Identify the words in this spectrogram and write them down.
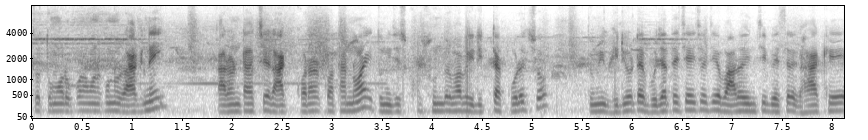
তো তোমার উপর আমার কোনো রাগ নেই। কারণটা হচ্ছে রাগ করার কথা নয়। তুমি যে খুব সুন্দরভাবে এডিটটা করেছ, তুমি ভিডিওটা বোঝাতে চাইছো যে বারো ইঞ্চি বেসের ঘা খেয়ে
